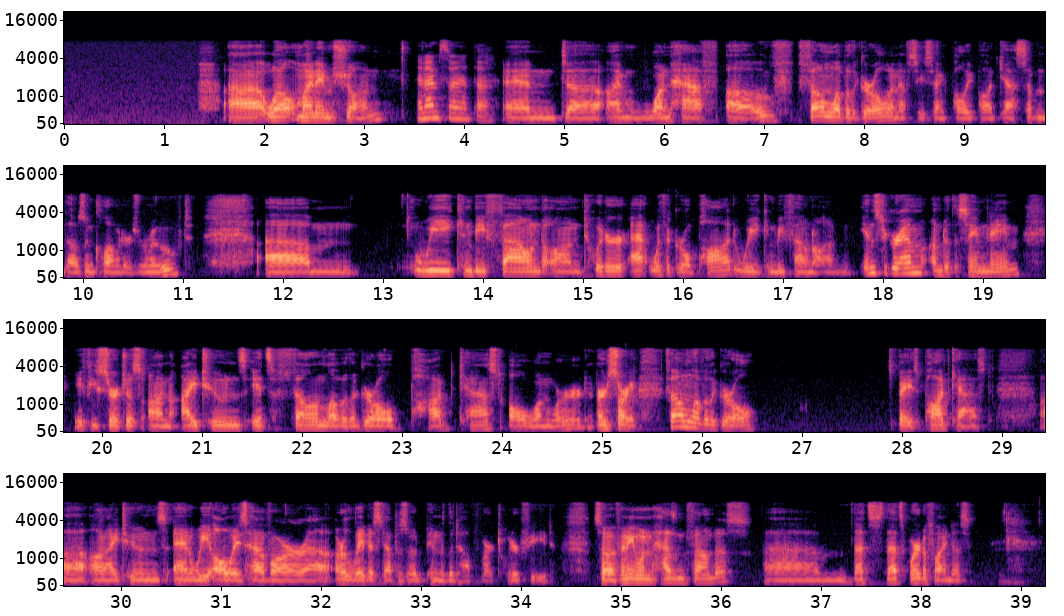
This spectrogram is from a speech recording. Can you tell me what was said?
Uh, well, my name is Sean, And I'm Samantha. and uh, I'm one half of Fell in Love with a Girl, an FC St. Pauli podcast, 7,000 kilometers removed. Um, we can be found on Twitter at With a Girl Pod. We can be found on Instagram under the same name. If you search us on iTunes, it's Fell in Love with a Girl podcast, all one word. Or sorry, Fell in Love with a Girl space podcast uh, on iTunes, and we always have our uh, our latest episode pinned to the top of our Twitter feed. So if anyone hasn't found us, um, that's that's where to find us.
